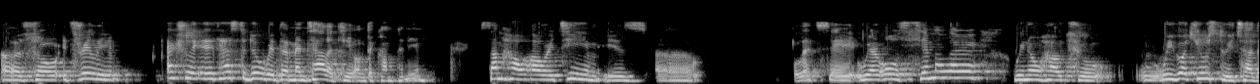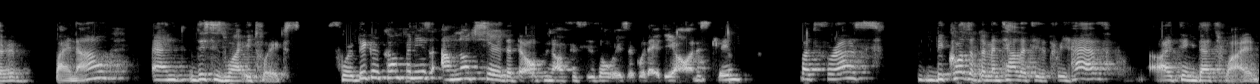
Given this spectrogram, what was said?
Uh, so it's really, actually, it has to do with the mentality of the company. Somehow our team is, uh, let's say, we are all similar. We know how to, we got used to each other by now. And this is why it works for bigger companies, I'm not sure that the open office is always a good idea, honestly. But for us, because of the mentality that we have, I think that's why.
